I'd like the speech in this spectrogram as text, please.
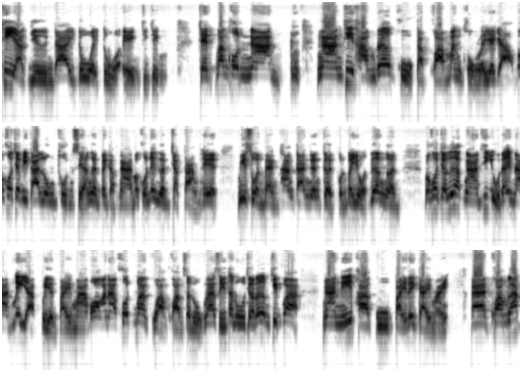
ที่อยากยืนได้ด้วยตัวเองจริง ๆเจ็ดบางคนงานงานที่ทำเริ่มผูกกับความมั่นคงระยะยาวบางคนจะมีการลงทุนเสียเงินไปกับงานบางคนได้เงินจากต่างประเทศ มีส่วนแบ่งทางการเงินเกิดผลประโยชน์เรื่องเงินบางคนจะเลือกงานที่อยู่ได้นานไม่อยากเปลี่ยนไปมามองอนาคตมากกว่าความสนุกราศีธนูจะเริ่มคิดว่า งานนี้พากูไปได้ไกลไหม แปดความรัก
